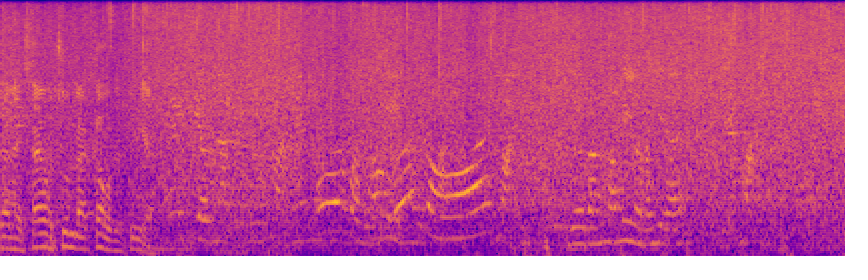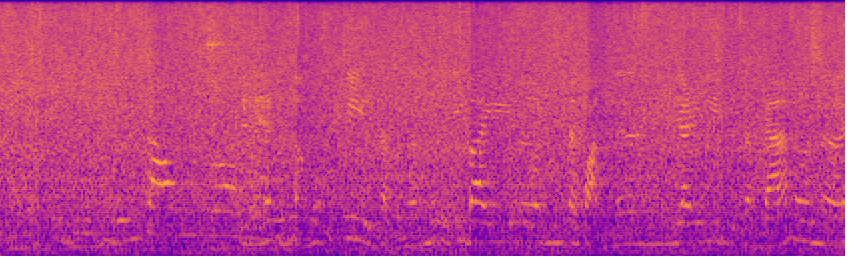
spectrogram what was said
giờ này sao mà chum đá cầu được không nhỉ chiều nào khoản em ôi còn có nữa rồi Giờ bán 80 là bán gì đấy? đứng xong thì là thỉnh thoảng mua cookie được giảm mua từ ebay ờ, tài khoản VID được giảm giá hơn này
